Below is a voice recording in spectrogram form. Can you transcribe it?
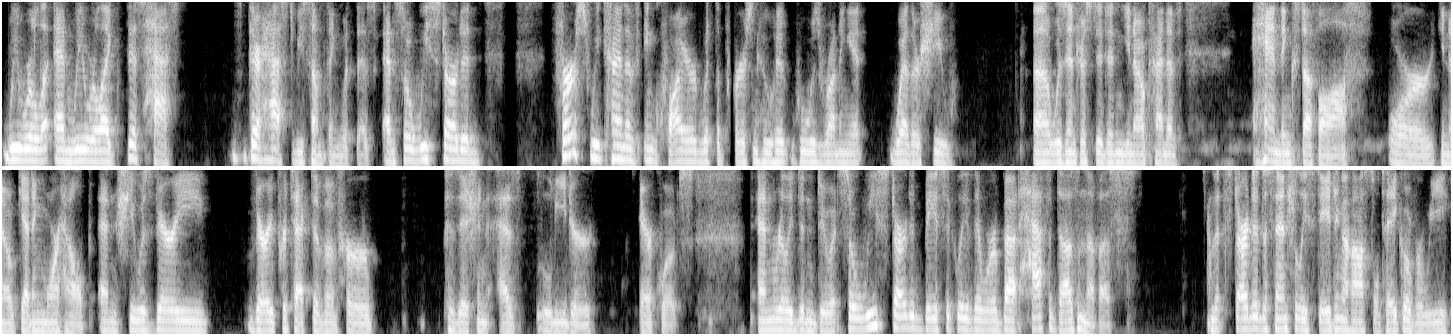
we were and we were like, this has there has to be something with this, and so we started. First, we kind of inquired with the person who who was running it whether she uh, was interested in you know kind of handing stuff off or you know getting more help, and she was very very protective of her position as leader air quotes and really didn't do it. So we started basically there were about half a dozen of us that started essentially staging a hostile takeover. We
